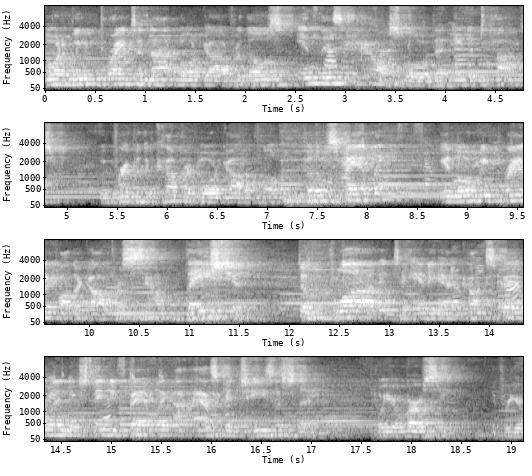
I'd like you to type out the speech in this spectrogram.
Lord, we pray tonight, Lord God, for those in this house, Lord, that need a touch. We pray for the comfort, Lord God, upon Philip's family. And Lord, we pray, Father God, for salvation to flood into Andy Adcock's family and extended family. I ask in Jesus' name for your mercy and for your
